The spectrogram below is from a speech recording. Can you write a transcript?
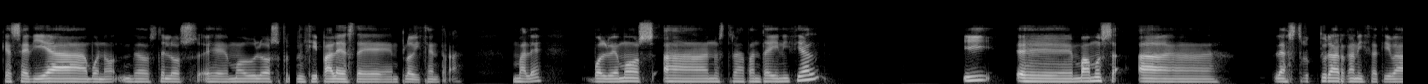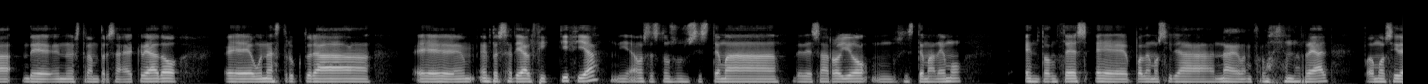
que sería, bueno, dos de los eh, módulos principales de Employee Central. ¿Vale? Volvemos a nuestra pantalla inicial y eh, vamos a la estructura organizativa de nuestra empresa. He creado eh, una estructura empresarial ficticia, digamos, esto es un sistema de desarrollo, un sistema demo, entonces podemos ir a una información real podemos ir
